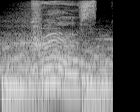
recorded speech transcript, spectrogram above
Chris.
